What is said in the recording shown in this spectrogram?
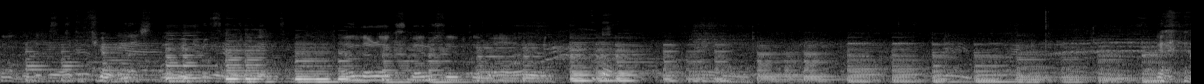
don't they? They go on of tune. That's the big trouble with them. And they're expensive to buy. Yeah,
